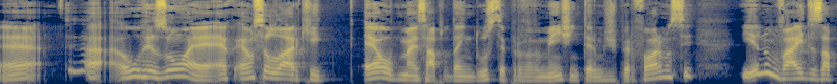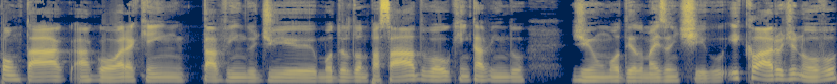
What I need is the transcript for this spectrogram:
é, a, o resumo é, é, é um celular que é o mais rápido da indústria, provavelmente, em termos de performance, e não vai desapontar agora quem está vindo de modelo do ano passado ou quem está vindo de um modelo mais antigo. E claro, de novo,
